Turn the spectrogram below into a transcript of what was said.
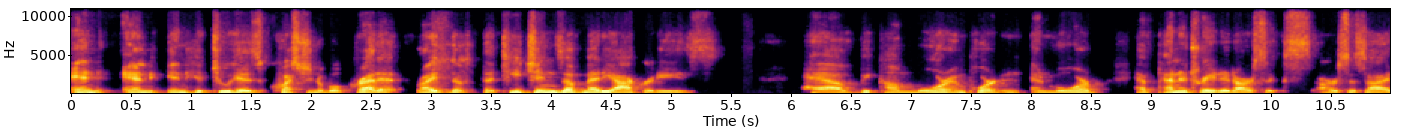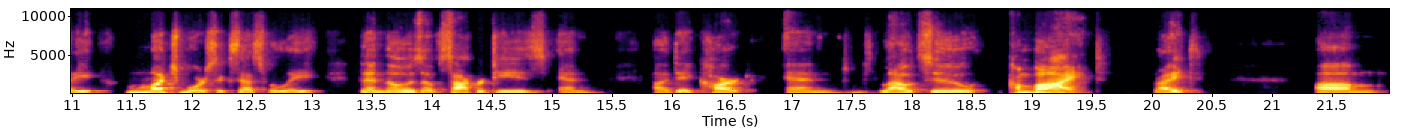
And and in to his questionable credit, right? The, the teachings of Mediocrates have become more important and more have penetrated our our society much more successfully than those of Socrates and uh, Descartes and Lao Tzu combined, right? Um,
